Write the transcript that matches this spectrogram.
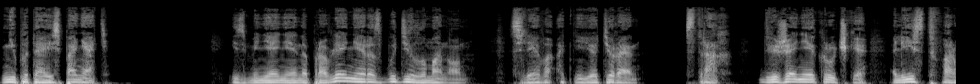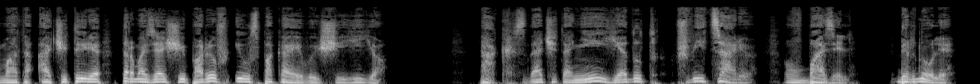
не пытаясь понять. Изменение направления разбудило Манон. Слева от нее Тюрен. Страх, движение к ручке, лист формата А4, тормозящий порыв и успокаивающий ее. Так, значит, они едут в Швейцарию, в Базель. Бернули.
